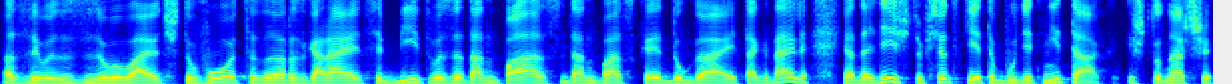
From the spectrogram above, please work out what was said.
завывают, что вот разгорается битва за Донбасс, Донбасская дуга и так далее, я надеюсь, что все-таки это будет не так. И что наши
